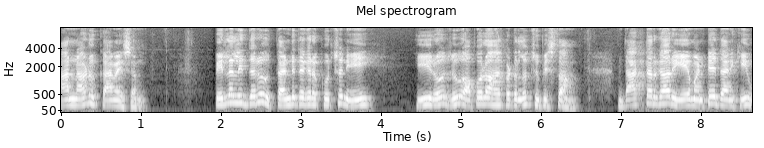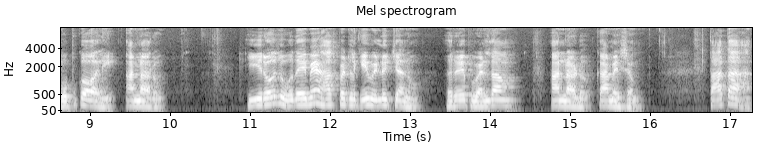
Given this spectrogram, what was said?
అన్నాడు కామేశం. పిల్లలిద్దరూ తండ్రి దగ్గర కూర్చొని ఈరోజు అపోలో హాస్పిటల్లో చూపిస్తాం. డాక్టర్ గారు ఏమంటే దానికి ఒప్పుకోవాలి అన్నారు. ఈరోజు ఉదయమే హాస్పిటల్కి వెళ్ళొచ్చాను. రేపు వెళ్దాం అన్నాడు కామేశం. తాత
